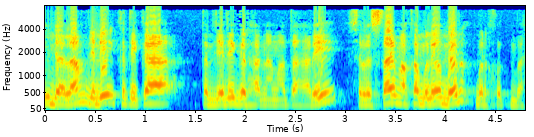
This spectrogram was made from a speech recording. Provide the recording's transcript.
di dalam jadi ketika terjadi gerhana matahari selesai maka beliau ber, berkhutbah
